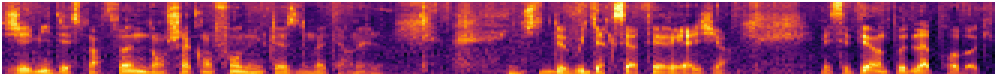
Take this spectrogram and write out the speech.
j'ai mis des smartphones dans chaque enfant d'une classe de maternelle. Inutile de vous dire que ça a fait réagir. Mais c'était un peu de la provoque.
